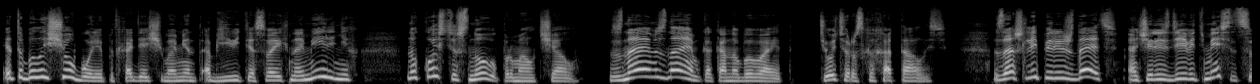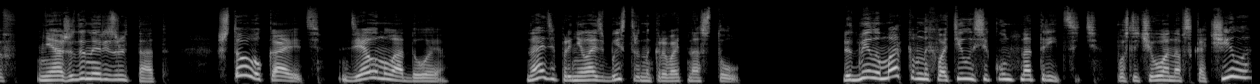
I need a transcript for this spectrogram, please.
Это был еще более подходящий момент объявить о своих намерениях, но Костя снова промолчал. «Знаем, знаем, как оно бывает». Тетя расхохоталась. «Зашли переждать, а через девять месяцев Неожиданный результат. Что лукавить? Дело молодое. Надя принялась быстро накрывать на стол. Людмила Марковна хватило секунд на тридцать, после чего она вскочила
